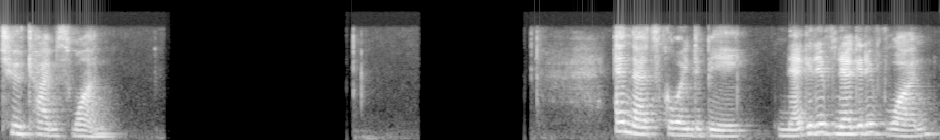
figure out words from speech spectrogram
2 times 1. and that's going to be negative negative 1,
